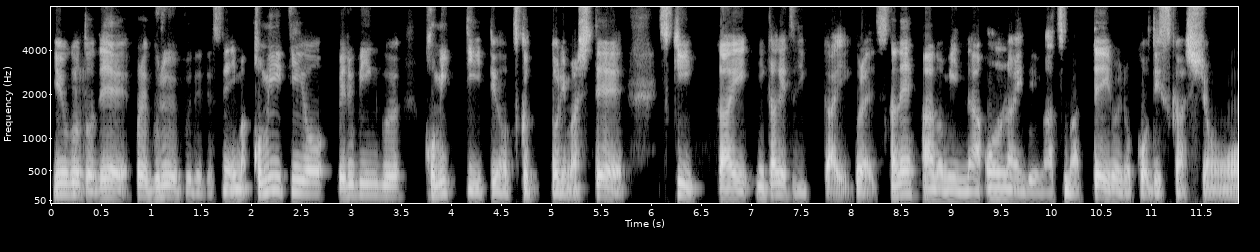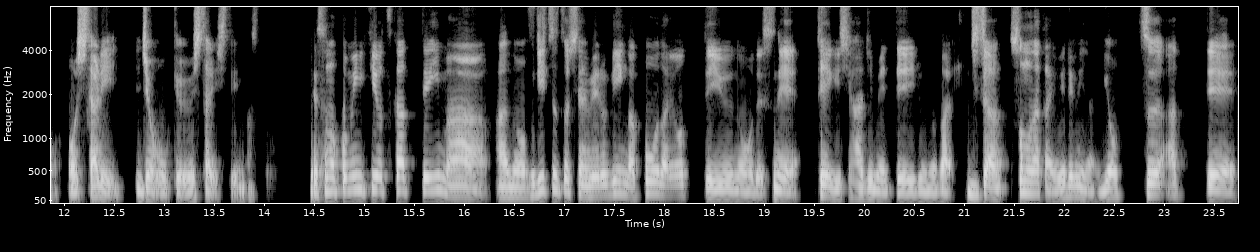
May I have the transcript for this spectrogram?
いうことで、これグループでですね、今コミュニティをウェルビーイングコミッティっていうのを作っておりまして、月1回、2ヶ月に1回ぐらいですかね。あの、みんなオンラインで今集まって、いろいろこうディスカッションをしたり、情報共有したりしています。で、そのコミュニティを使って今、あの、富士通としてのウェルビーンがこうだよっていうのをですね、定義し始めているのが、実はその中にウェルビーンが4つあって、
